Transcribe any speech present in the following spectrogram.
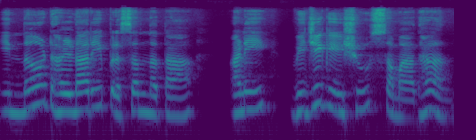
ती न ढळणारी प्रसन्नता आणि विजिगीषू समाधान.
